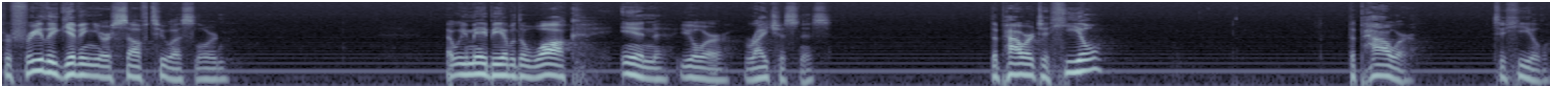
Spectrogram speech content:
for freely giving yourself to us, Lord, that we may be able to walk in your righteousness. The power to heal, the power to heal.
